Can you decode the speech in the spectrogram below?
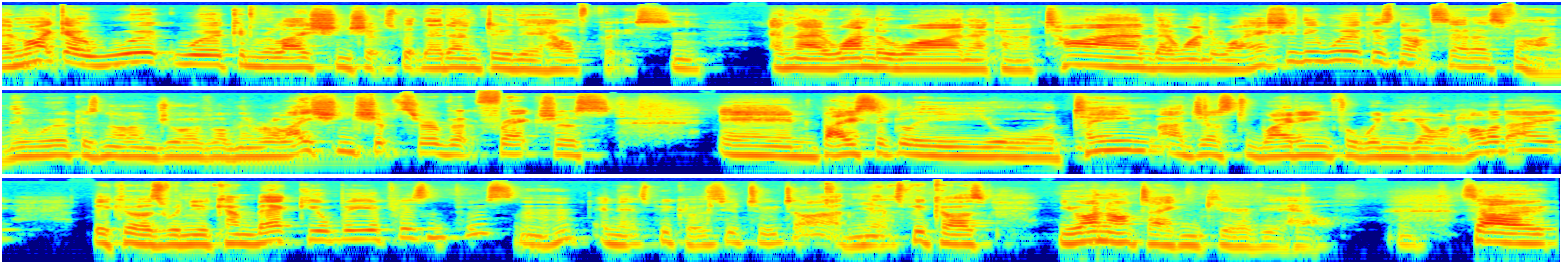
they might go work, work, and relationships, but they don't do their health piece, hmm. and they wonder why they're kind of tired. They wonder why actually their work is not satisfying, their work is not enjoyable, and their relationships are a bit fractious, and basically your team are just waiting for when you go on holiday. Because when you come back, you'll be a pleasant person. Mm-hmm. And that's because you're too tired. And that's because you are not taking care of your health. Hmm. So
